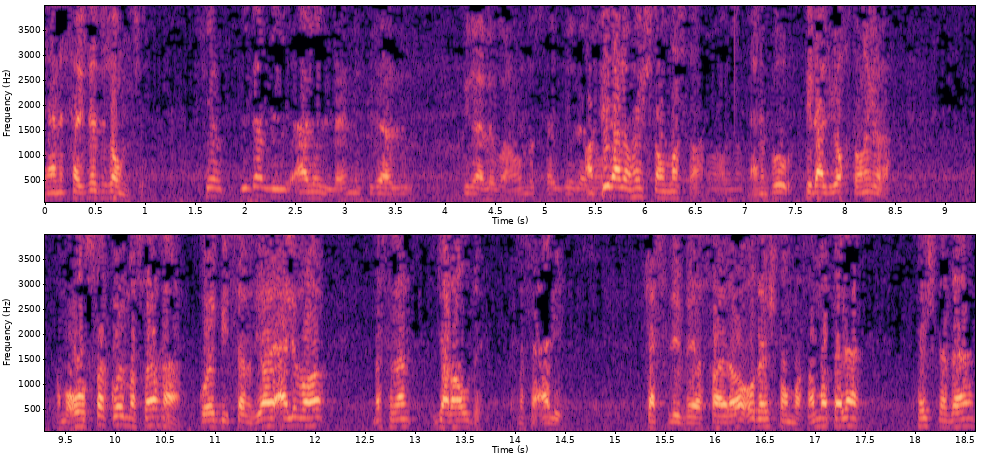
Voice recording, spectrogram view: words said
yəni səcdə düz olmayacaq. Şey, birdən bir əli ilə, yəni bir əli, bir əli var, onda səcdə ilə. Bir əli heç də olmaz da. Yəni bu bir əli yoxdur ona görə. Amma olsa qoymasa, hə, qoya bilsəniz. Ya əli var, məsələn, yaralıdır. Məsələn, əli kəsilir və ya s. o da heç olmaz. Amma belə heç nədən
